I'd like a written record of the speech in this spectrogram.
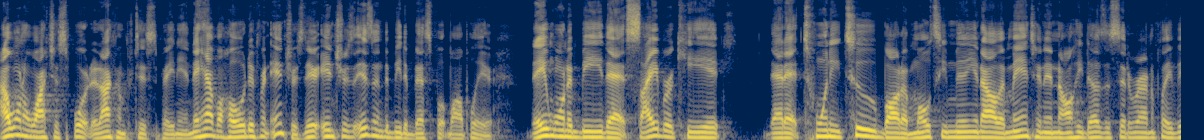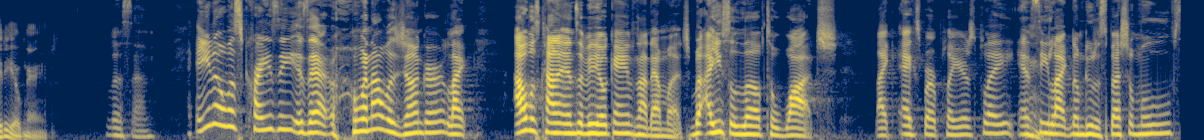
I want to watch a sport that I can participate in. They have a whole different interest. Their interest isn't to be the best football player. They want to be that cyber kid that at 22 bought a multi-million dollar mansion and all he does is sit around and play video games. Listen. And you know what's crazy is that when I was younger, like I was kind of into video games, not that much, but I used to love to watch like expert players play and Mm. see like them do the special moves.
